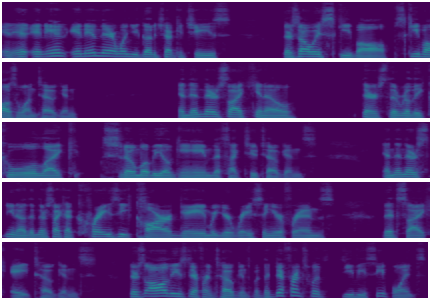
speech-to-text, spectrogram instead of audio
and and in and in there when you go to Chuck E. Cheese, there's always skee ball. Skee ball is one token, and then there's like you know, there's the really cool like snowmobile game that's like two tokens. And then there's you know then there's like a crazy car game where you're racing your friends that's like eight tokens. There's all these different tokens, but the difference with DVC points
